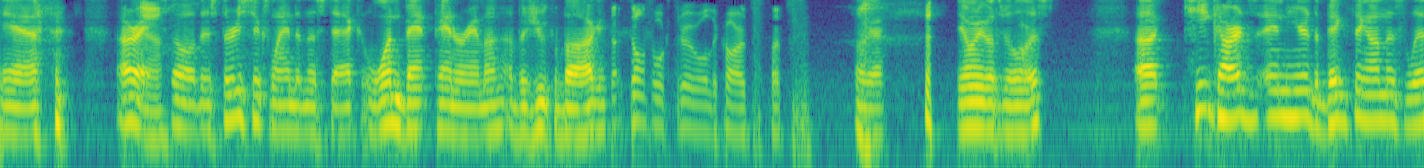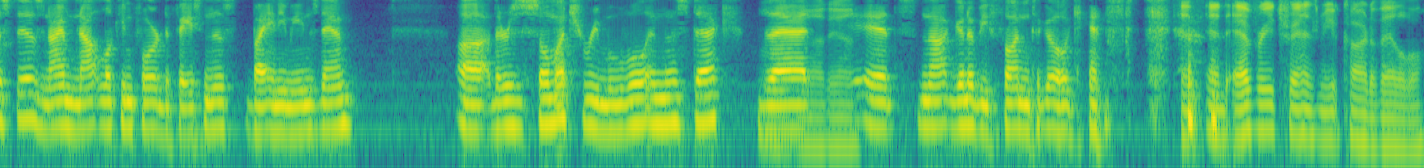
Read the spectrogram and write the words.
yeah. All right, Yeah. so there's 36 land in this deck, one Bant Panorama, a Bojuka Bog. Don't walk through all the cards. That's Okay, you want me to go through the whole list? Uh, key cards in here. The big thing on this list is, and I'm not looking forward to facing this by any means, Dan. Uh, there's so much removal in this deck that God, yeah. it's not going to be fun to go against. and, and every transmute card available.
